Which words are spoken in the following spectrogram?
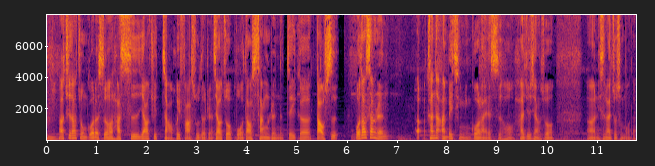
嗯然后去到中国的时候，他是要去找会法术的人，叫做博道上人的这个道士。博道上人，呃，看到安倍晴明过来的时候，他就想说，啊、你是来做什么的？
